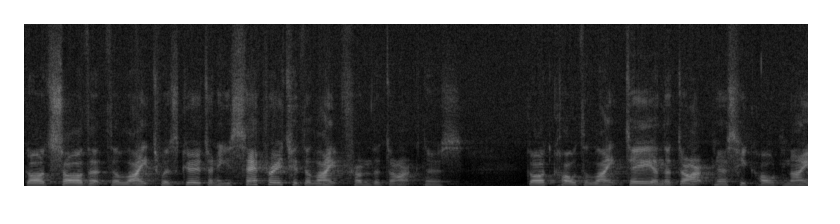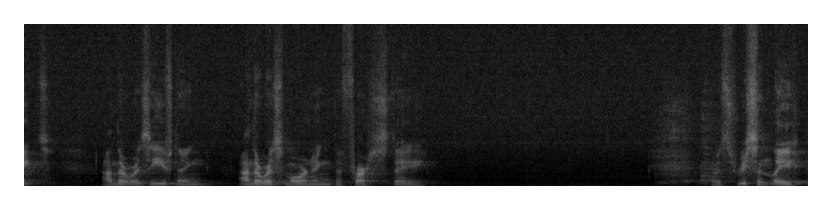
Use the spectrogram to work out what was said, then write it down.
God saw that the light was good, and he separated the light from the darkness. God called the light day, and the darkness he called night. And there was evening, and there was morning, the first day. I was recently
